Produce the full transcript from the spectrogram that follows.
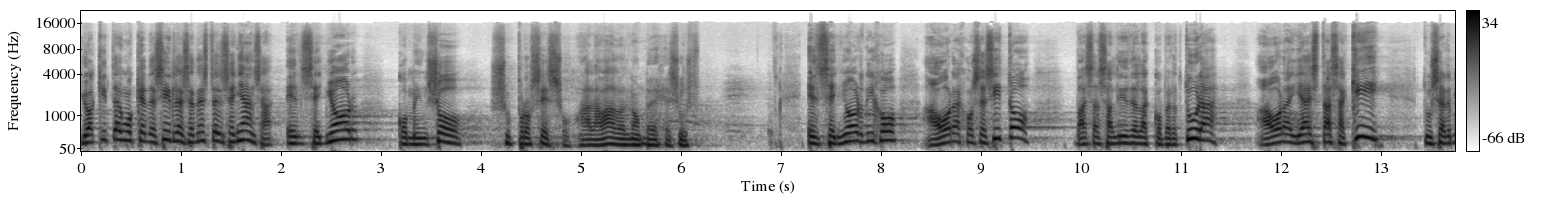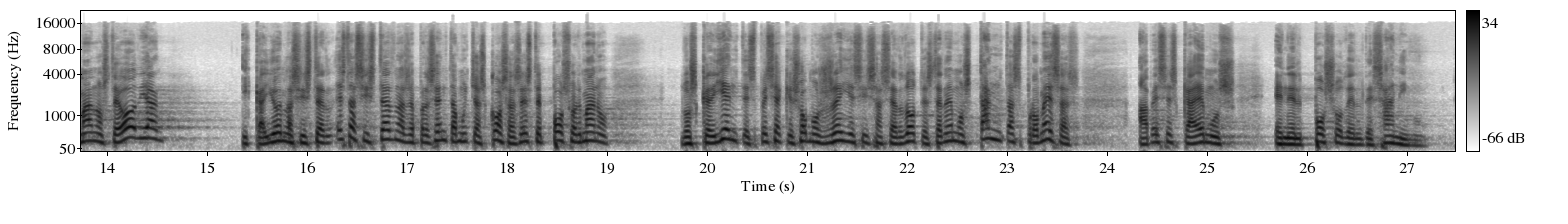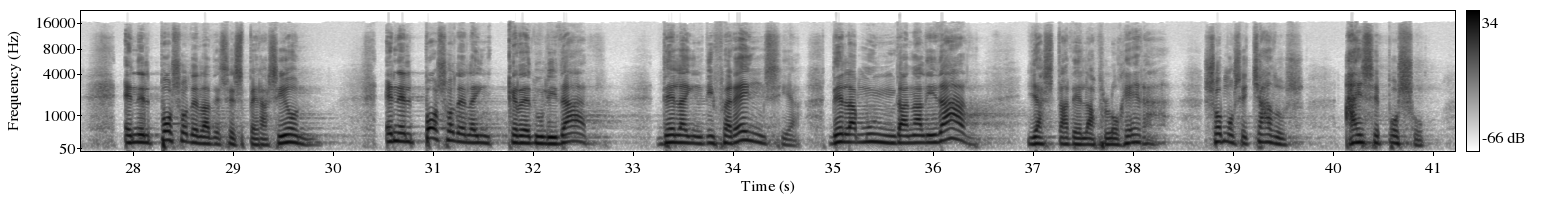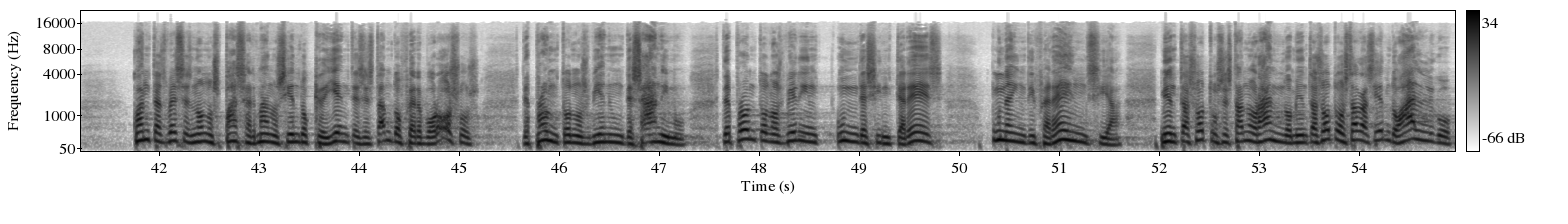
Yo aquí tengo que decirles en esta enseñanza, el Señor comenzó su proceso, alabado el nombre de Jesús. El Señor dijo, ahora Josecito, vas a salir de la cobertura, ahora ya estás aquí, tus hermanos te odian, y cayó en la cisterna. Esta cisterna representa muchas cosas. Este pozo, hermano, los creyentes, pese a que somos reyes y sacerdotes, tenemos tantas promesas, a veces caemos en el pozo del desánimo, en el pozo de la desesperación, en el pozo de la incredulidad, de la indiferencia, de la mundanalidad y hasta de la flojera. Somos echados a ese pozo ¿Cuántas veces no nos pasa, hermanos, siendo creyentes, estando fervorosos? De pronto nos viene un desánimo, de pronto nos viene un desinterés, una indiferencia, mientras otros están orando, mientras otros están haciendo algo.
